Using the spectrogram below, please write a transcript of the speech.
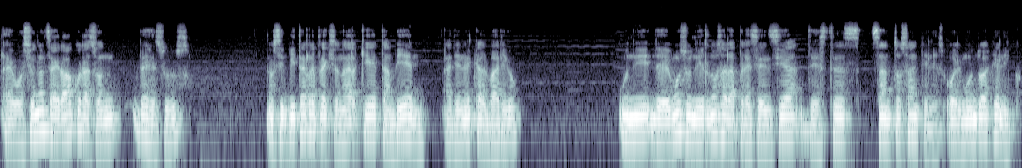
La devoción al Sagrado Corazón de Jesús nos invita a reflexionar que también allá en el Calvario debemos unirnos a la presencia de estos santos ángeles o el mundo angélico,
